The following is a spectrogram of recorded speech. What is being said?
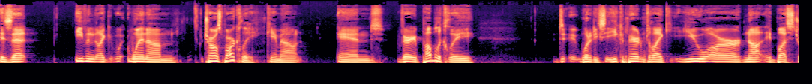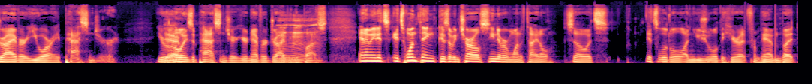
is that even like when um, Charles Barkley came out and very publicly d- what did he say? He compared him to like you are not a bus driver, you are a passenger. You're Yeah. always a passenger. You're never driving the bus. And I mean, it's it's one thing because I mean Charles he never won a title, so it's it's a little unusual to hear it from him. But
